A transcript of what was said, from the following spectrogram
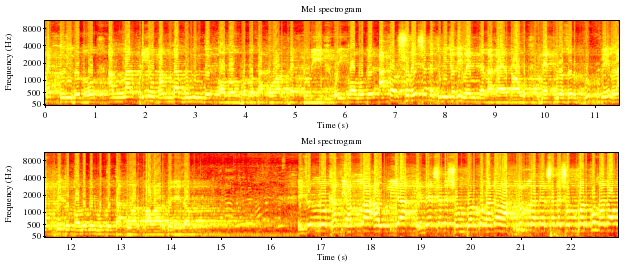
ফ্যাক্টরি আল্লাহর প্রিয় বান্দা মুমিনদের কলব হলো ফ্যাক্টরি। ওই কলবের আকর্ষণের সাথে তুমি যদি ল্যাম্পটা লাগায় দাও, নেক নজর ঢুকবে, লাগবে তো কলবের মধ্যে তাকওয়ার পাওয়ার বেড়ে যাবে। এই জন্য খাতি আল্লাহ, আউলিয়া, এদের সাথে সম্পর্ক লাগাও আহলুল্লাদের সাথে সম্পর্ক লাগাও।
